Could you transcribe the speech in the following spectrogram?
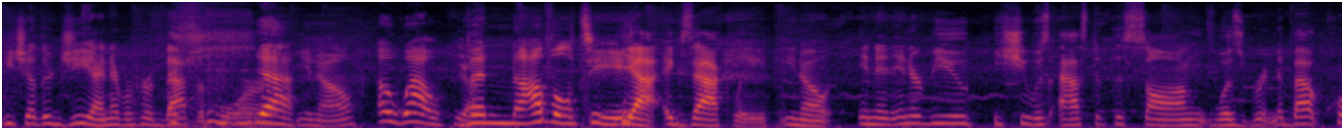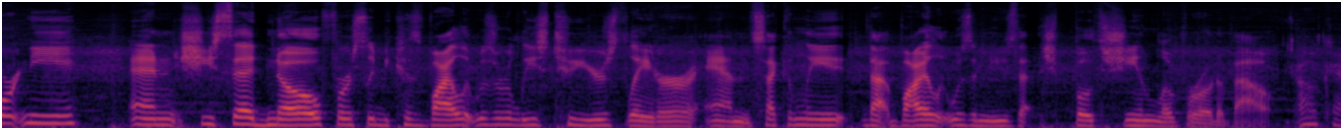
each other? Gee, I never heard that before. Yeah. you know. Oh wow. Yeah. The novelty. Yeah, exactly. You know, in an interview, she was asked if the song was written about Courtney, and she said no. Firstly, because Violet was released two years later, and secondly, that Violet was a muse that both she and Love wrote about. Okay.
